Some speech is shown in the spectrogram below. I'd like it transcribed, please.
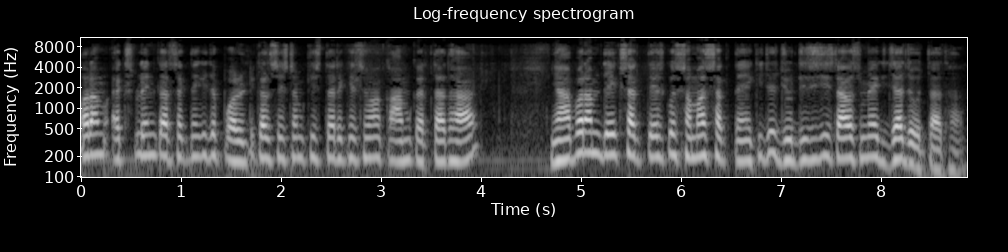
और हम एक्सप्लेन कर सकते हैं कि जब पॉलिटिकल सिस्टम किस तरीके से वहाँ काम करता था, यहाँ पर हम देख सकते हैं, इसको समझ सकते हैं कि जो जुडिशरी था, उसमें एक जज होता था।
